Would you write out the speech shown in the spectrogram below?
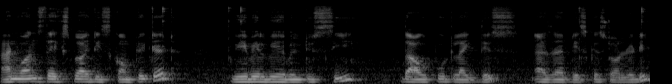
And once the exploit is completed we will be able to see the output like this as I've discussed already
